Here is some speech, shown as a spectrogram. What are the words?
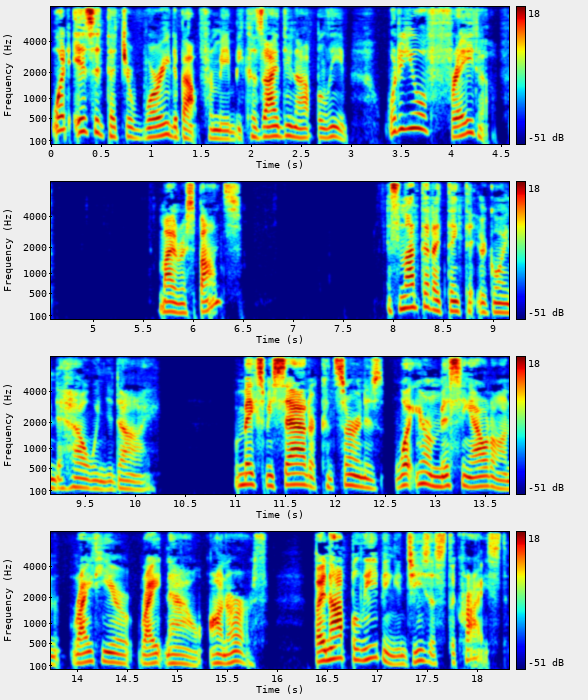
What is it that you're worried about for me because I do not believe? What are you afraid of? My response? It's not that I think that you're going to hell when you die. What makes me sad or concerned is what you're missing out on right here, right now, on earth, by not believing in Jesus the Christ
